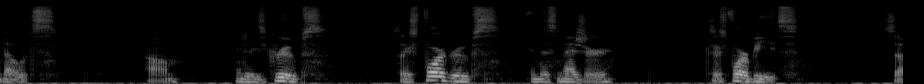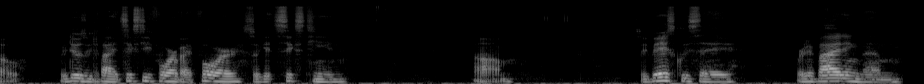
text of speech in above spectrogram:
notes um, into these groups. So there's four groups in this measure because there's four beats. So what we do is we divide 64 by 4, so we get 16. Um, we basically say we're dividing them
